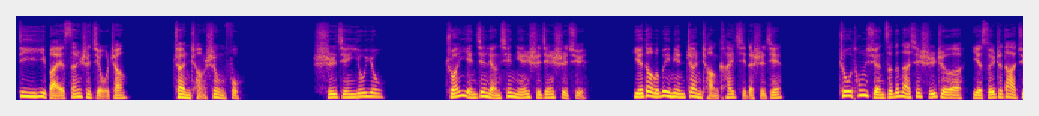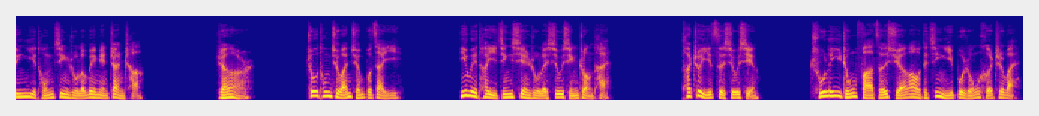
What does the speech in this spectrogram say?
第一百三十九章战场胜负。时间悠悠，转眼间两千年时间逝去，也到了位面战场开启的时间。周通选择的那些使者也随着大军一同进入了位面战场。然而，周通却完全不在意，因为他已经陷入了修行状态。他这一次修行，除了一种法则玄奥的进一步融合之外，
